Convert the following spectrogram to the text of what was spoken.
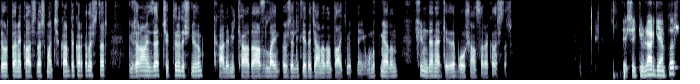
4 tane karşılaşma çıkardık arkadaşlar. Güzel analizler çıktığını düşünüyorum. Kalemi kağıda hazırlayın. Özellikle de Cana'dan takip etmeyi unutmayalım. Şimdiden herkese de bol şanslar arkadaşlar. Teşekkürler Gambler.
